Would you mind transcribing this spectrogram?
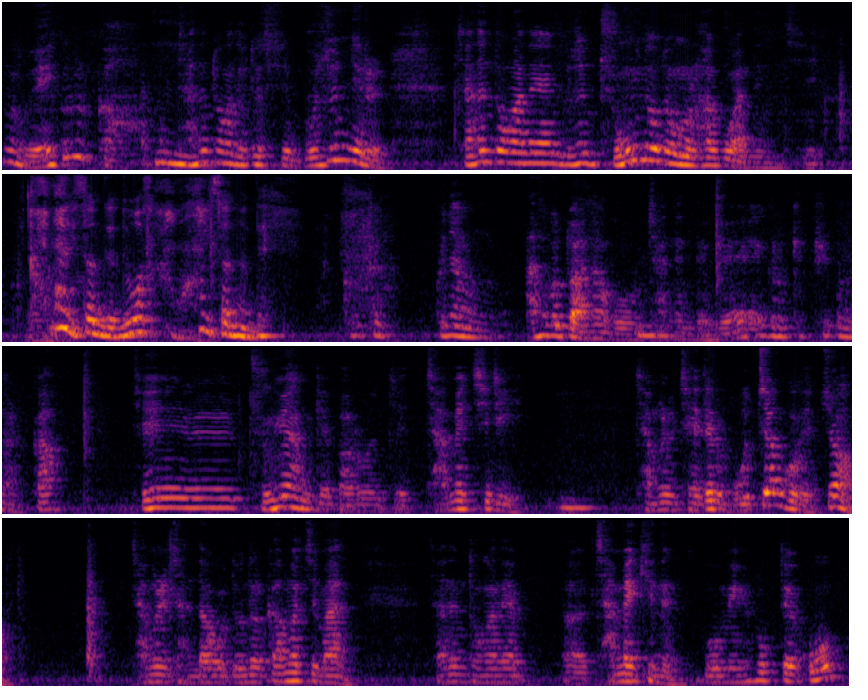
왜 그럴까? 음. 자는 동안에 도대체 무슨 일을, 자는 동안에 무슨 중노동을 하고 왔는지, 가만히 있었는데 누워서 가만히 있었는데 그렇게 그냥 아무것도 안 하고 음. 잤는데 왜 그렇게 피곤할까? 제일 중요한 게 바로 이제 잠의 질이 음. 잠을 제대로 못 잔 거겠죠. 잠을 잔다고 눈을 감았지만 자는 동안에 어, 잠의 기능, 몸이 회복되고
